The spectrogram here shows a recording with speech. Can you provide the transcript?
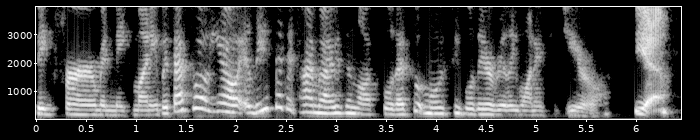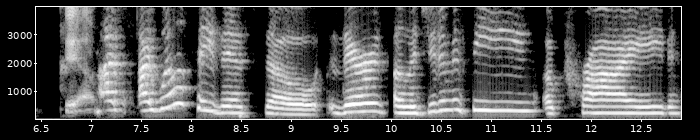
big firm and make money. But that's what, you know, at least at the time when I was in law school, that's what most people there really wanted to do. Yeah. Yeah. I, I will say this though, there's a legitimacy, a pride,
